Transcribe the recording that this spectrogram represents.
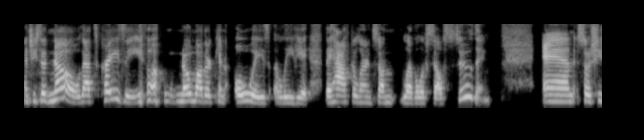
And she said, No, that's crazy. no mother can always alleviate. They have to learn some level of self soothing. And so she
